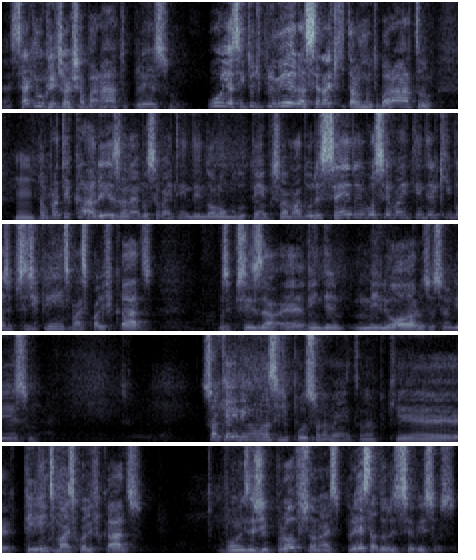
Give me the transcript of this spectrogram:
É, será que meu cliente vai achar barato o preço? Ou ele aceitou de primeira, será que estava muito barato? Uhum. Então, para ter clareza, né, você vai entendendo ao longo do tempo, você vai amadurecendo e você vai entender que você precisa de clientes mais qualificados, você precisa é, vender melhor o seu serviço. Só que aí vem um lance de posicionamento, né? Porque clientes mais qualificados vão exigir profissionais, prestadores de serviços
